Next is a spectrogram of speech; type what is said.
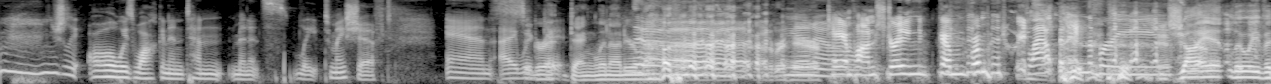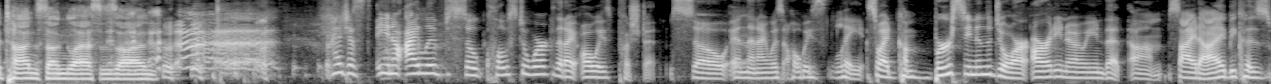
mm, usually always walking in 10 minutes late to my shift. And I would cigarette get dangling out of your mouth Out of her hair. know, Tampon string come from flapping in the breeze. giant louis vuitton sunglasses on I just, you know, I lived so close to work that I always pushed it. So, and then I was always late. So I'd come bursting in the door, already knowing that um, side eye, because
